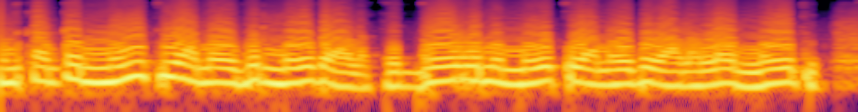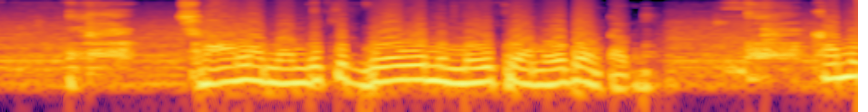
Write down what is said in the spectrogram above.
ఎందుకంటే నీతి అనేది లేదు వాళ్ళకి. దేవుని నీతి అనేది వాళ్ళలో లేదు. చాలా మందికి దేవుని నీతి అనేది ఉంటది. కానీ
